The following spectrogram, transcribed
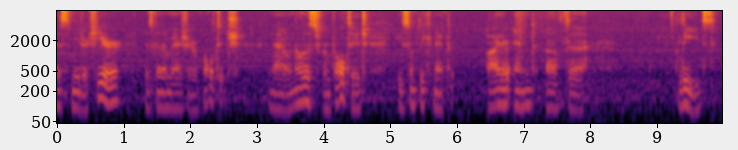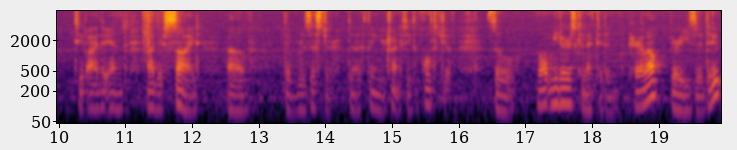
This meter here is going to measure voltage. Now notice from voltage, you simply connect either end of the leads to either end, either side of the resistor, the thing you're trying to take the voltage of. So voltmeters connected in parallel, very easy to do.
